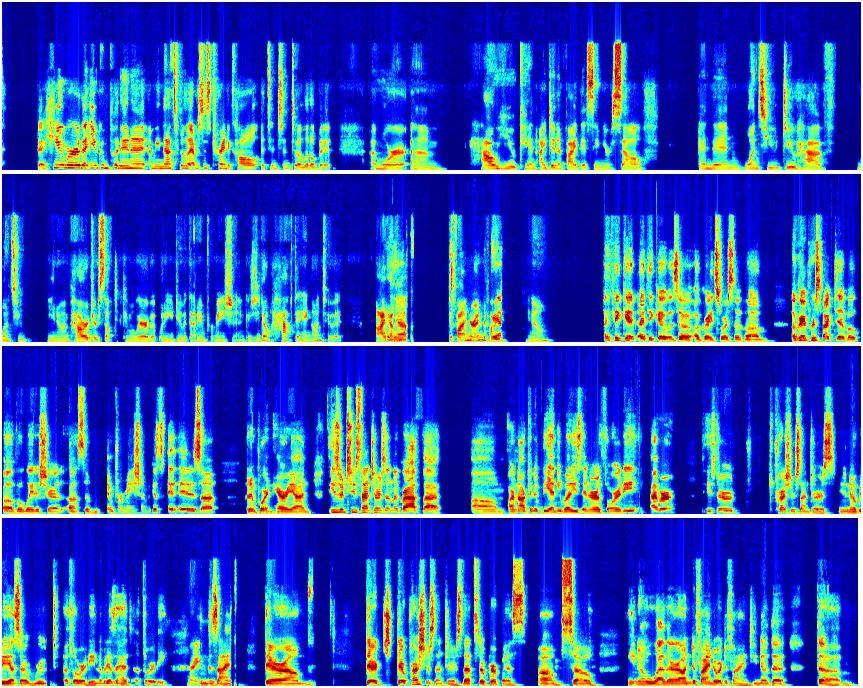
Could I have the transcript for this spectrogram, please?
the humor that you can put in it. I mean that's really i was just trying to call attention to a little bit a more um how you can identify this in yourself. And then once you do have once you you know empowered yourself to become aware of it what do you do with that information? Because you don't have to hang on to it i don't yeah. define or undefined yeah. you know i think it i think it was a, a great source of um a great perspective of, of a way to share uh, some information because it is a an important area and these are two centers in the graph that um, are not going to be anybody's inner authority ever these are pressure centers. You know, nobody has a root authority. Nobody has a head authority right. in design. They're um they're they're pressure centers. That's their purpose. Um so you know whether undefined or defined, you know the the um,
